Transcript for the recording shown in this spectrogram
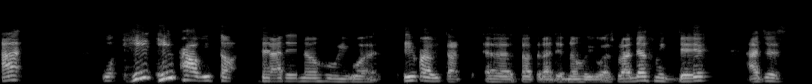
I, well, he he probably thought that I didn't know who he was. He probably thought uh, thought that I didn't know who he was, but I definitely did. I just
